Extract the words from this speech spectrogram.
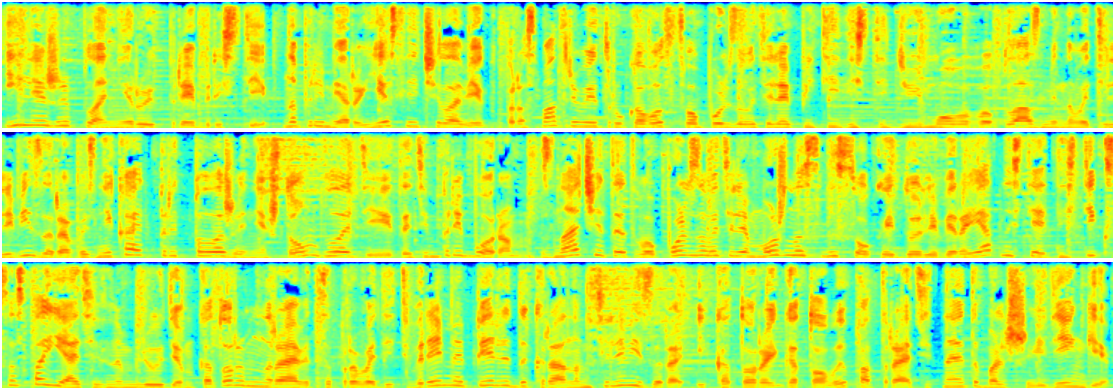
или же планируют приобрести. Например, если человек просматривает руководство пользователя 50-дюймового плазменного телевизора, возникает предположение, что он владеет владеет этим прибором. Значит, этого пользователя можно с высокой долей вероятности отнести к состоятельным людям, которым нравится проводить время перед экраном телевизора и которые готовы потратить на это большие деньги.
